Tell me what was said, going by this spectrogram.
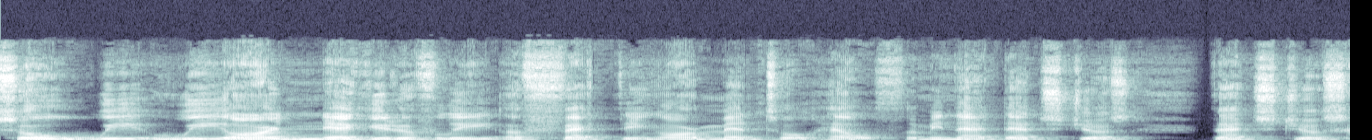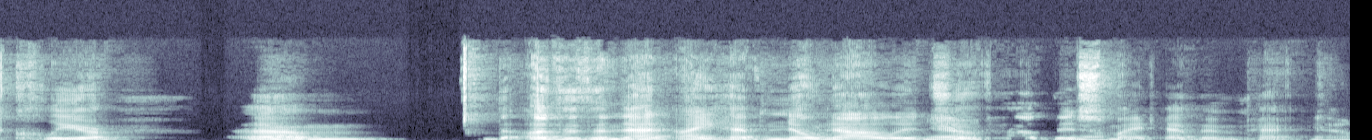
so we we are negatively affecting our mental health i mean that that's just that's just clear um the, other than that i have no knowledge yeah. of how this yeah. might have impact yeah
